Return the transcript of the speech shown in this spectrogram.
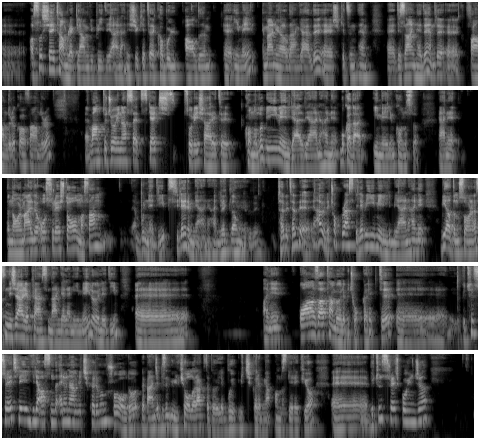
E, asıl şey tam reklam gibiydi yani hani şirkete kabul aldığım e, e-mail Emmanuel'den geldi. E, şirketin hem e, design head'i hem de e, founder'ı, co-founder'ı. E, want to join us at Sketch soru işareti konulu bir e-mail geldi yani hani bu kadar e-mailin konusu. Yani normalde o süreçte olmasam bu ne deyip silerim yani. Hani, Reklam gibi değil mi? Tabii tabii. Ya öyle çok rastgele bir e-mail gibi yani. Hani bir adım sonrası Nijerya Prensi'nden gelen e-mail öyle diyeyim. Ee, hani o an zaten böyle bir çok garipti. Ee, bütün süreçle ilgili aslında en önemli çıkarımım şu oldu ve bence bizim ülke olarak da böyle bu bir çıkarım yapmamız gerekiyor. Ee, bütün süreç boyunca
